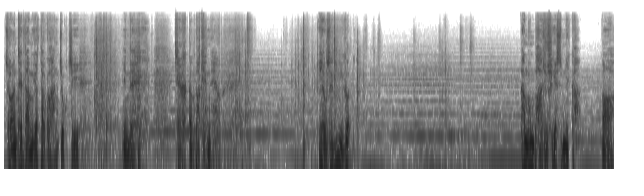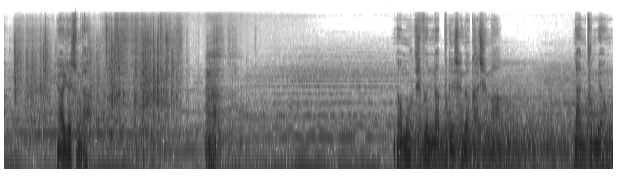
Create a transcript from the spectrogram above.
저한테 남겼다고 한 쪽지인데 제가 깜빡했네요. 형사님 이거 한번 봐주시겠습니까? 아, 네, 알겠습니다. 음. 너무 기분 나쁘게 생각하지 마. 난 분명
